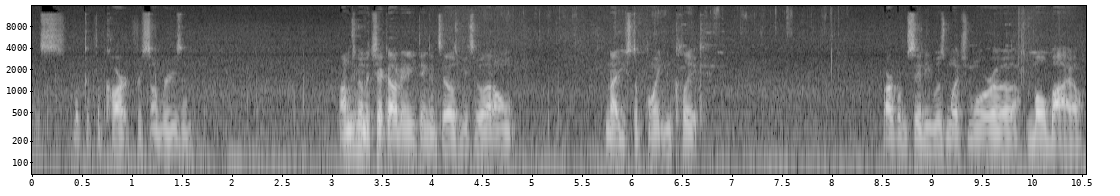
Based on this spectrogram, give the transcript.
let's look at the cart for some reason. I'm just gonna check out anything it tells me to. I don't. I'm not used to point and click. Arkham City was much more uh, mobile.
